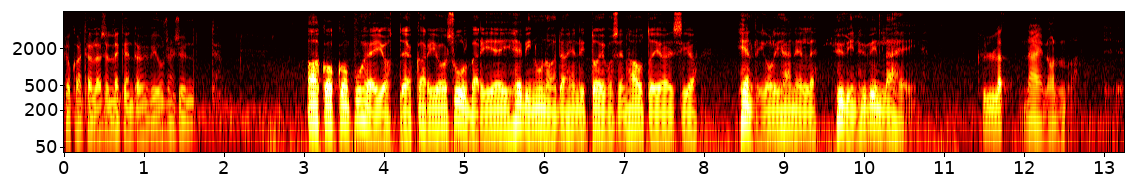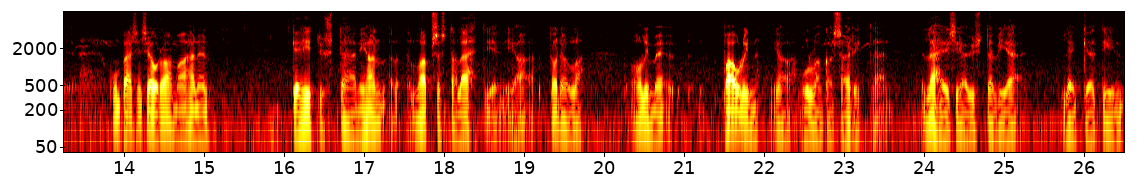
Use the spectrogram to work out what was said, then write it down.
joka tällaisen legenda hyvin usein synnyttää. AKK puheenjohtaja Karjo Sulberg ei hevin unohda Henri Toivosen hautajaisia. Henri oli hänelle hyvin, hyvin läheinen. Kyllä näin on. Kun pääsin seuraamaan hänen kehitystään ihan lapsesta lähtien ja todella olimme Paulin ja Ullan kanssa erittäin läheisiä ystäviä. Lenkkeltiin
